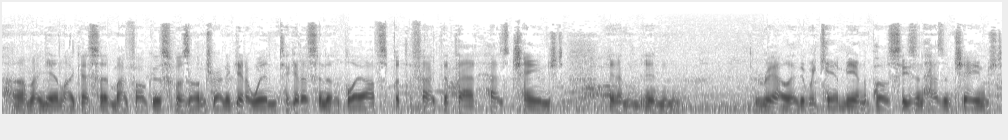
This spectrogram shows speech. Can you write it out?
Um, and again, like I said, my focus was on trying to get a win to get us into the playoffs. But the fact that that has changed in, in the reality that we can't be in the postseason hasn't changed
